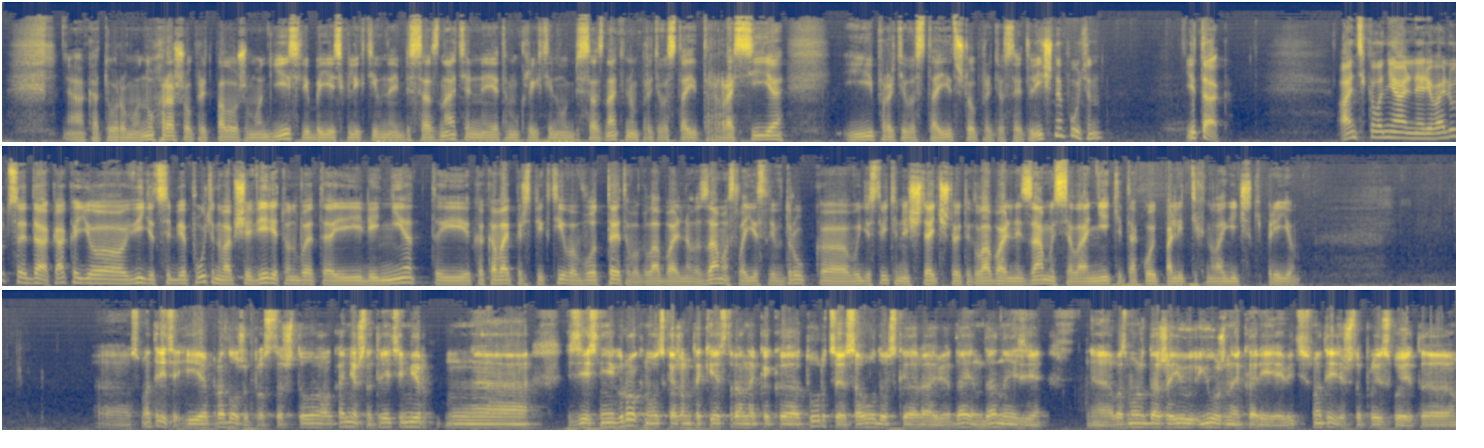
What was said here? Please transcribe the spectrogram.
а, которому, ну, хорошо, предположим, он есть, либо есть коллективное бессознательное, и этому коллективному бессознательному противостоит Россия и противостоит, что противостоит? Лично Путин. Итак, Антиколониальная революция, да, как ее видит себе Путин, вообще верит он в это или нет, и какова перспектива вот этого глобального замысла, если вдруг э, вы действительно считаете, что это глобальный замысел, а некий такой политтехнологический прием? Э, смотрите, и продолжу просто, что, конечно, третий мир э, здесь не игрок, но вот, скажем, такие страны, как Турция, Саудовская Аравия, да, Индонезия, Э, возможно, даже Южная Корея. Ведь смотрите, что происходит. Э,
